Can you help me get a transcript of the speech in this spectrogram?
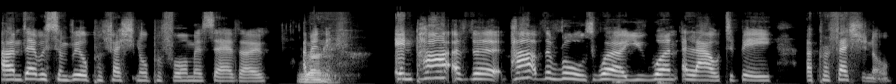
Um, there were some real professional performers there, though. I mean, in part of the part of the rules were you weren't allowed to be a professional,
